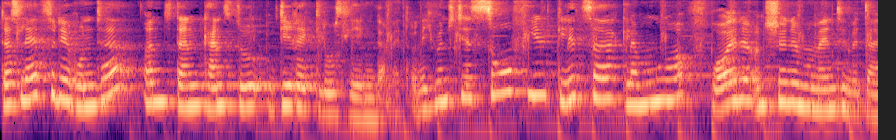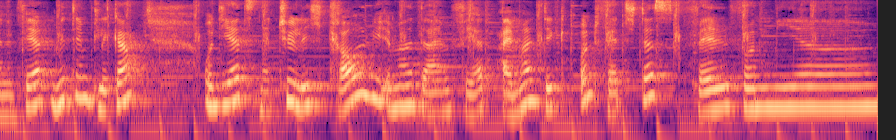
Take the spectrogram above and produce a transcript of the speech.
Das lädst du dir runter und dann kannst du direkt loslegen damit. Und ich wünsche dir so viel Glitzer, Glamour, Freude und schöne Momente mit deinem Pferd, mit dem Klicker. Und jetzt natürlich kraul wie immer deinem Pferd einmal dick und fett das Fell von mir.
